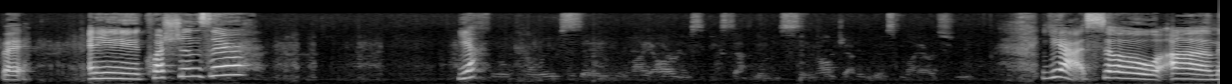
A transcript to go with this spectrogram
But any questions there? Yeah. Yeah, so um,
